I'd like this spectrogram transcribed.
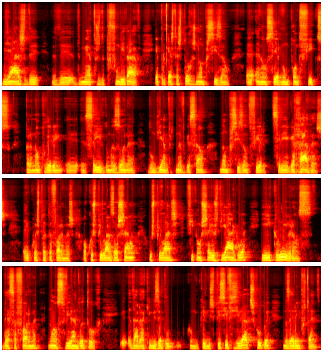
milhares de de, de, metros de profundidade. É porque estas torres não precisam, eh, a não ser num ponto fixo, para não poderem eh, sair de uma zona de um diâmetro de navegação, não precisam de, fer, de serem agarradas eh, com as plataformas ou com os pilares ao chão, os pilares ficam cheios de água e equilibram-se dessa forma, não se virando a torre. Dar aqui um exemplo com um bocadinho de especificidade, desculpem, mas era importante.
